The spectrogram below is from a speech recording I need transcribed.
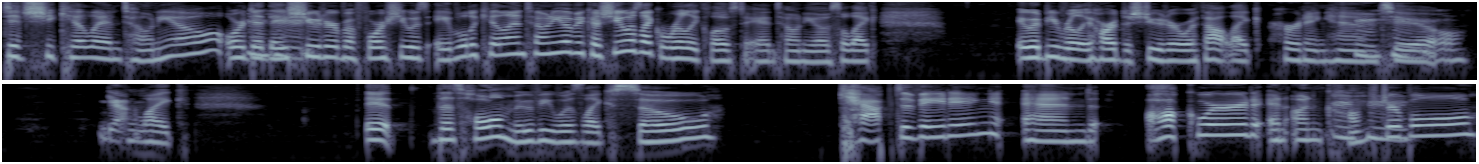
did she kill Antonio or did they Mhm. shoot her before she was able to kill Antonio? Because she was like really close to Antonio. So, like, it would be really hard to shoot her without like hurting him Mhm. too Yeah. like it this whole movie was like so captivating and awkward and uncomfortable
